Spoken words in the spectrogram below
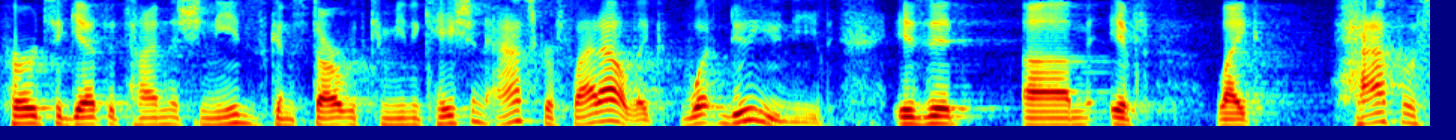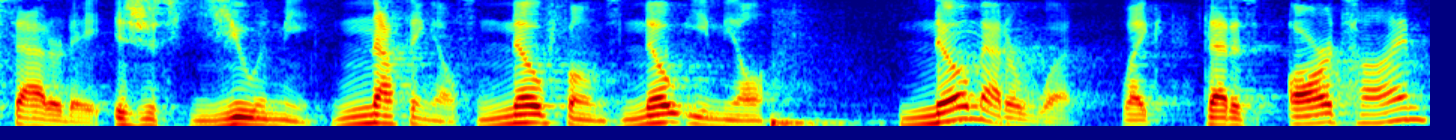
her to get the time that she needs. It's going to start with communication. Ask her flat out, like, what do you need? Is it um, if like half of Saturday is just you and me, nothing else, no phones, no email, no matter what. Like that is our time,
